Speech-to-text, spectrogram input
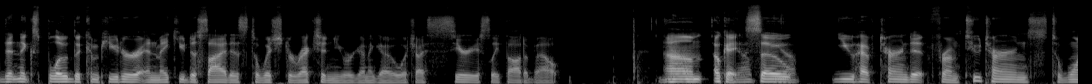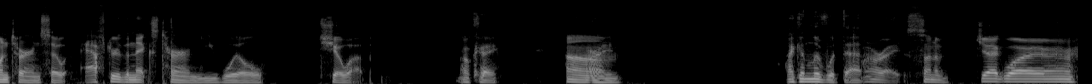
didn't explode the computer and make you decide as to which direction you were going to go, which I seriously thought about. Um okay, yep, so yep. you have turned it from two turns to one turn. So after the next turn you will show up. Okay, Um right. I can live with that. All right, son of Jaguar.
